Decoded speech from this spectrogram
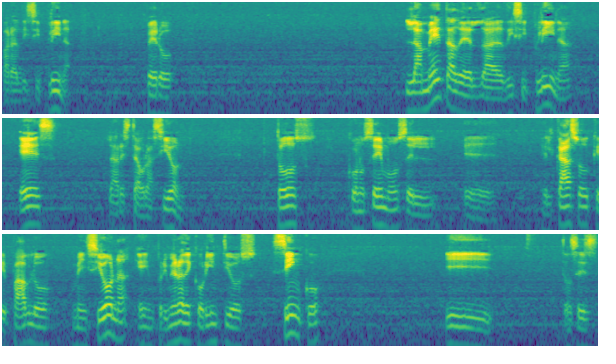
para disciplina. Pero la meta de la disciplina es la restauración. Todos conocemos el, eh, el caso que Pablo menciona en 1 de Corintios 5 y entonces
